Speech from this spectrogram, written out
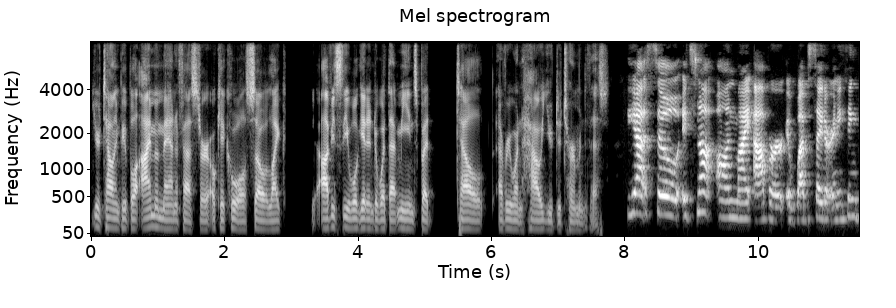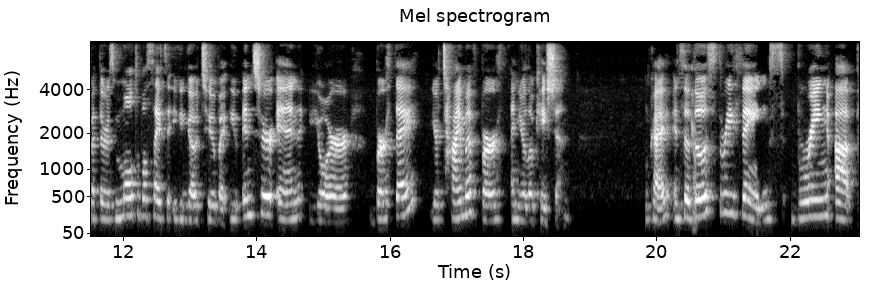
you're telling people I'm a manifester. Okay, cool. So like obviously we'll get into what that means, but tell everyone how you determined this. Yeah, so it's not on my app or a website or anything, but there's multiple sites that you can go to, but you enter in your birthday, your time of birth, and your location. Okay. And so yep. those three things bring up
